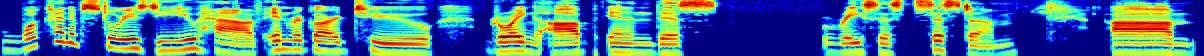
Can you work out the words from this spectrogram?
what kind of stories do you have in regard to growing up in this racist system um,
